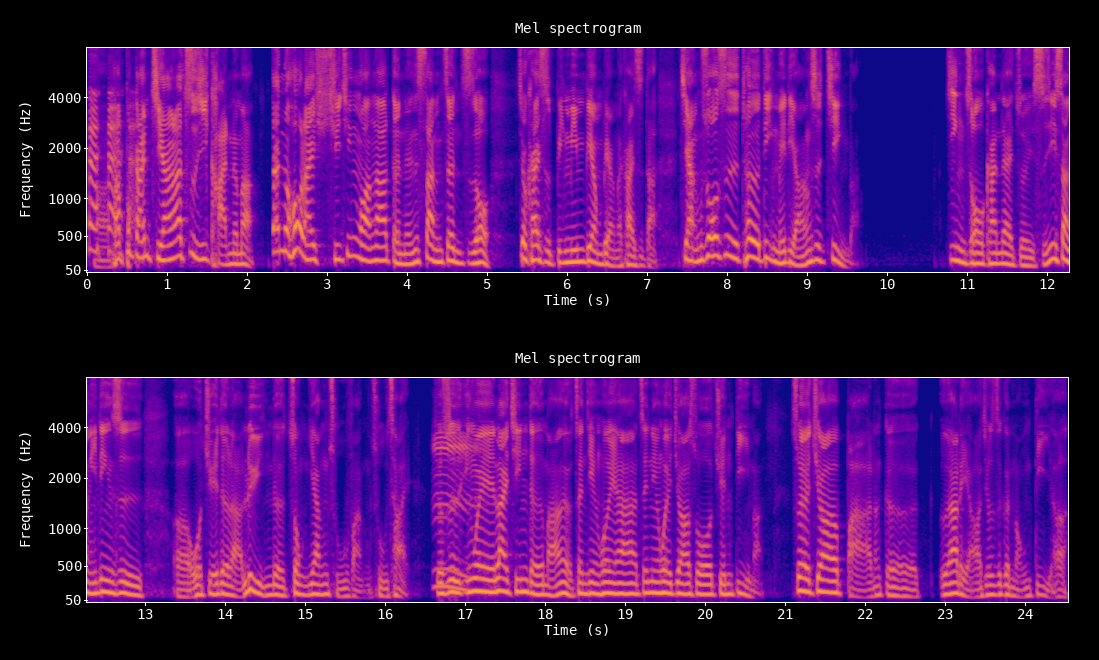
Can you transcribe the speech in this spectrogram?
啊，他不敢讲，他自己砍了嘛。但是后来徐庆王啊等人上阵之后，就开始兵兵乓乓的开始打，讲说是特定媒体，好像是《禁吧，《晋周刊》在追，实际上一定是呃，我觉得啦，绿营的中央厨房出菜，就是因为赖清德马上有证监会啊，证监会就要说捐地嘛，所以就要把那个俄阿寮，就是这个农地哈，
